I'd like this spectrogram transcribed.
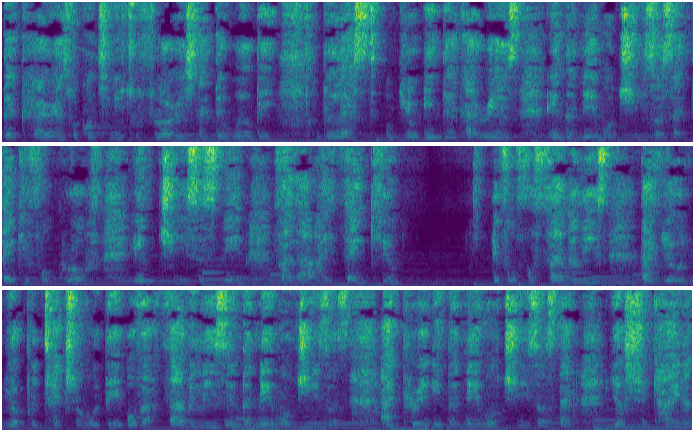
their careers will continue to flourish, that they will be blessed with you in their careers in the name of Jesus. I thank you for growth in Jesus' name. Father, I thank you even for families, that your, your protection will be over families in the name of Jesus. I pray in the name of Jesus that your Shekinah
